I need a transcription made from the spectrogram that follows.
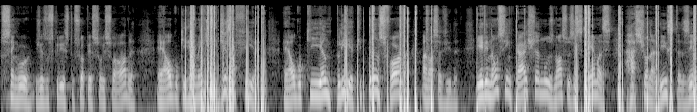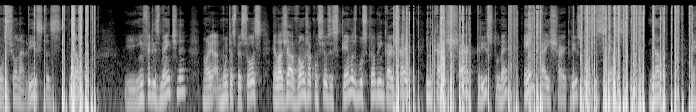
o Senhor Jesus Cristo, Sua pessoa e Sua obra, é algo que realmente desafia, é algo que amplia, que transforma a nossa vida. E ele não se encaixa nos nossos esquemas racionalistas, emocionalistas, não. E infelizmente, né, nós, muitas pessoas elas já vão já com seus esquemas buscando encaixar, encaixar Cristo, né, encaixar Cristo nesses esquemas. Não, é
